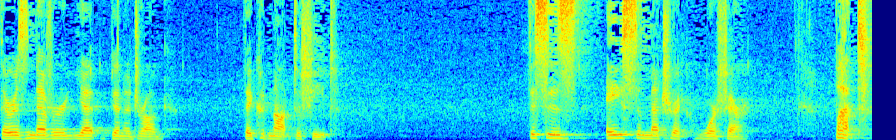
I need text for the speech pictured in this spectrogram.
There has never yet been a drug they could not defeat. This is asymmetric warfare. But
